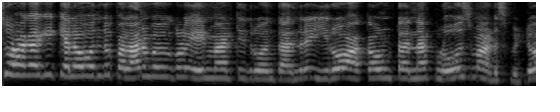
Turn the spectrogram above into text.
ಸೊ ಹಾಗಾಗಿ ಕೆಲವೊಂದು ಫಲಾನುಭವಿಗಳು ಏನ್ ಮಾಡ್ತಿದ್ರು ಅಂತ ಅಂದ್ರೆ ಇರೋ ಅಕೌಂಟ್ ಅನ್ನ ಕ್ಲೋಸ್ ಮಾಡಿಸ್ಬಿಟ್ಟು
